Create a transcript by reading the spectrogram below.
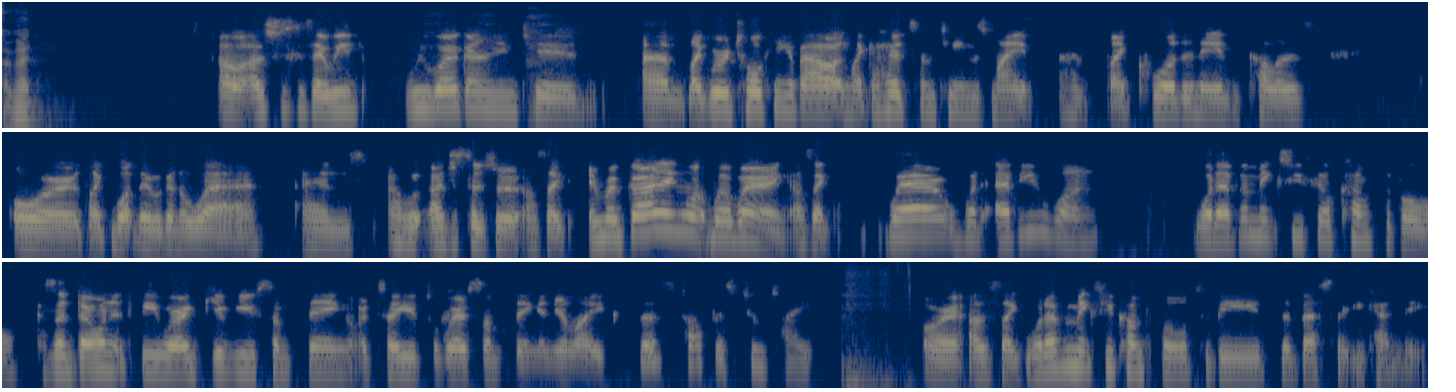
oh, good. oh, I was just gonna say we we were going to um like we were talking about and like I heard some teams might have like coordinated colors or like what they were gonna wear. And I, w- I just said to her, I was like, in regarding what we're wearing, I was like, wear whatever you want, whatever makes you feel comfortable. Because I don't want it to be where I give you something or tell you to wear something and you're like, this top is too tight. Or I was like, whatever makes you comfortable to be the best that you can be.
